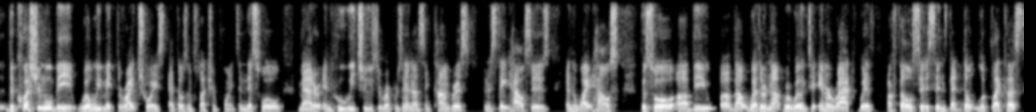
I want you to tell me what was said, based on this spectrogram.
The question will be, will we make the right choice at those inflection points? And this will matter in who we choose to represent us in Congress, in the state houses, and the White House. This will uh, be about whether or not we're willing to interact with our fellow citizens that don't look like us,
